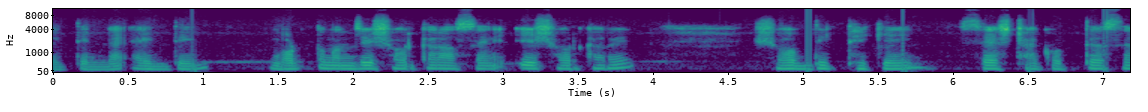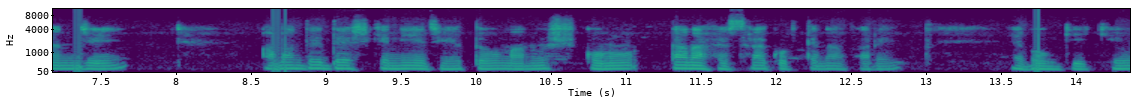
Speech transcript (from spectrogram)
একদিন না একদিন। বর্তমান যে সরকার আছেন এই সরকারে সব দিক থেকেই চেষ্টা করতেছেন যে আমাদের দেশকে নিয়ে যেহেতু মানুষ কোনো টানা ফেসরা করতে না পারে এবং কি কেউ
